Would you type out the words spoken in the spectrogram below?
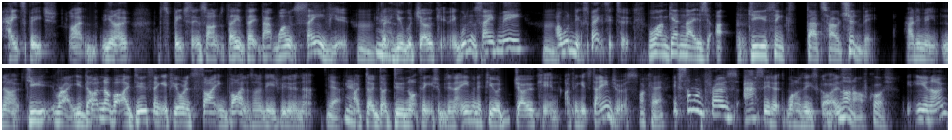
Hate speech, like, you know, speech that incites, they, they, that won't save you Hmm. that you were joking. It wouldn't save me. I wouldn't expect it to. What I'm getting at is, uh, do you think that's how it should be? How do you mean? No. Do you, right? You don't. But no, but I do think if you're inciting violence, I don't think you should be doing that. Yeah. I, do, I do not think you should be doing that. Even if you were joking, I think it's dangerous. Okay. If someone throws acid at one of these guys, No, no, of course. you know,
